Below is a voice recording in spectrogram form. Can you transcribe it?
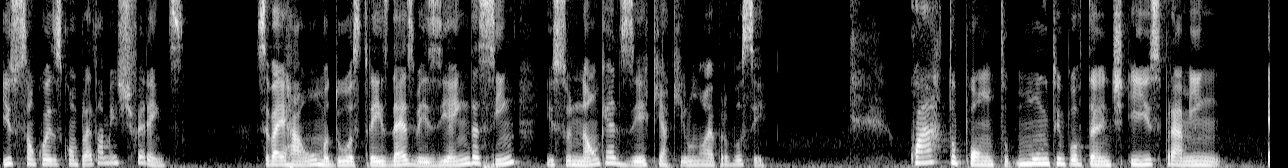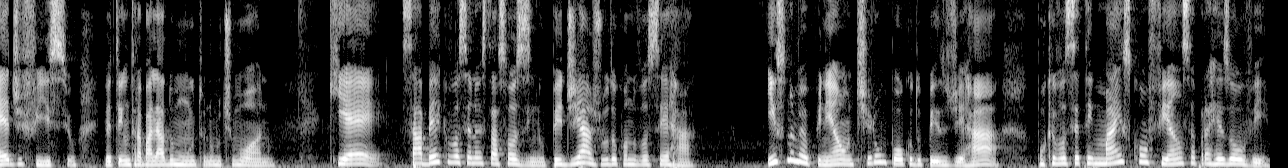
Isso são coisas completamente diferentes. Você vai errar uma, duas, três, dez vezes e ainda assim, isso não quer dizer que aquilo não é para você. Quarto ponto, muito importante, e isso para mim é difícil, eu tenho trabalhado muito no último ano, que é saber que você não está sozinho, pedir ajuda quando você errar. Isso, na minha opinião, tira um pouco do peso de errar, porque você tem mais confiança para resolver.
